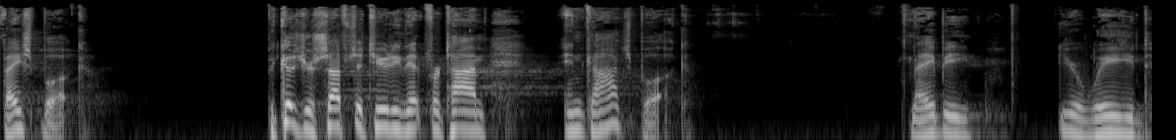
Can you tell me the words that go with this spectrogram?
Facebook because you're substituting it for time in God's book. Maybe your weed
